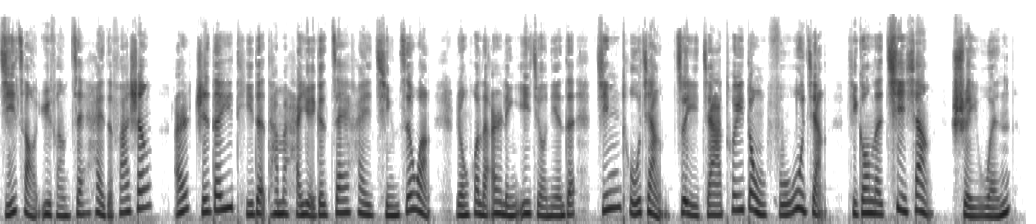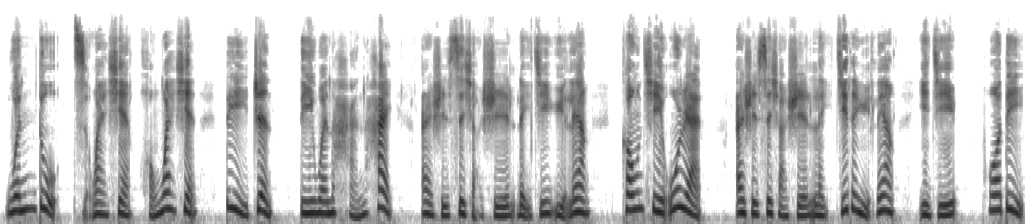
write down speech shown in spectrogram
及早预防灾害的发生。而值得一提的，他们还有一个灾害情资网，荣获了二零一九年的金图奖最佳推动服务奖，提供了气象、水文、温度、紫外线、红外线、地震、低温寒害、二十四小时累积雨量、空气污染、二十四小时累积的雨量以及坡地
